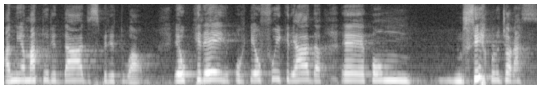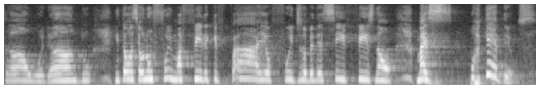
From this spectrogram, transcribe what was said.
a minha maturidade espiritual. Eu creio porque eu fui criada é, com um círculo de oração, orando. Então, assim, eu não fui uma filha que, ah, eu fui, desobedeci e fiz, não. Mas por que Deus?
